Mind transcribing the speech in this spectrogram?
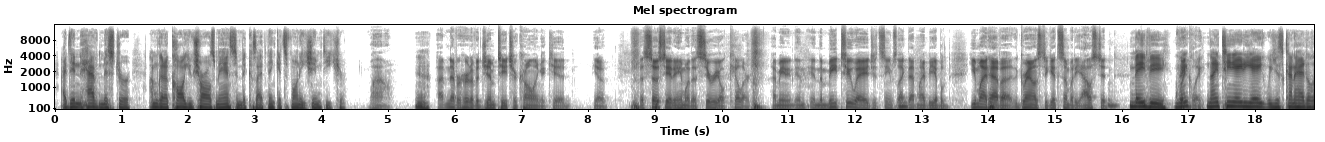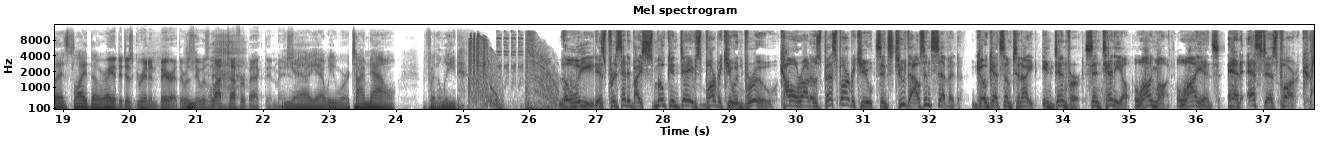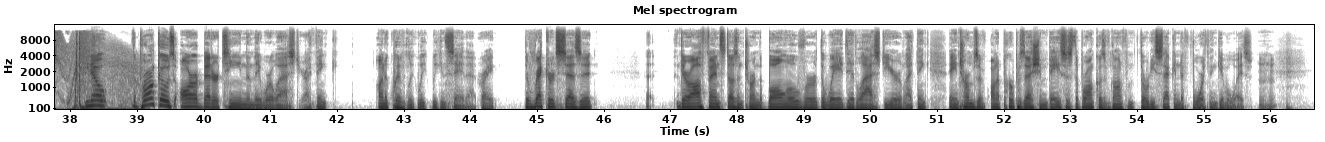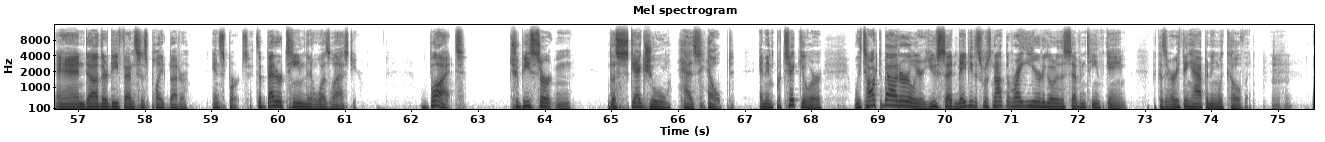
I didn't have Mister. I'm going to call you Charles Manson because I think it's funny, gym teacher. Wow. Yeah. I've never heard of a gym teacher calling a kid, you know, associating him with a serial killer. I mean, in, in the Me Too age, it seems like that might be able. You might have a grounds to get somebody ousted. Maybe Quickly. Nin- 1988. We just kind of had to let it slide, though, right? We had to just grin and bear it. There was it was a lot tougher back then, Mason. yeah, yeah, we were. Time now for the lead. The lead is presented by Smokin' Dave's Barbecue and Brew, Colorado's best barbecue since 2007. Go get some tonight in Denver, Centennial, Longmont, Lyons, and Estes Park. You know, the Broncos are a better team than they were last year. I think unequivocally we, we can say that, right? The record mm-hmm. says it. Their offense doesn't turn the ball over the way it did last year. I think in terms of on a per possession basis, the Broncos have gone from 32nd to fourth in giveaways. And uh, their defense has played better in spurts. It's a better team than it was last year. But to be certain, the schedule has helped. And in particular, we talked about earlier, you said maybe this was not the right year to go to the 17th game because of everything happening with COVID.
